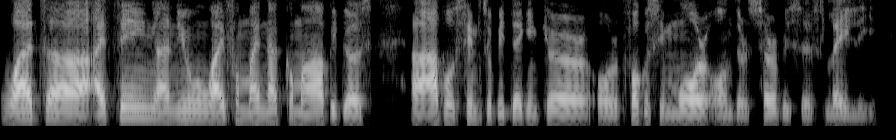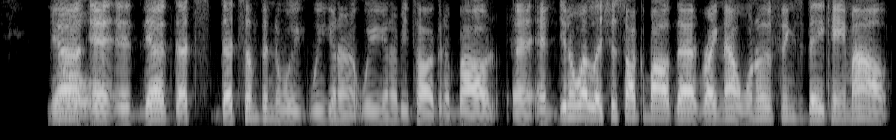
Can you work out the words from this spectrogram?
what, uh, I think a new iPhone might not come out because uh, Apple seems to be taking care or focusing more on their services lately. Yeah, So- and, and yeah, that's that's something that we we gonna we're gonna be talking about. And, and you know what? Let's just talk about that right now. One of the things they came out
